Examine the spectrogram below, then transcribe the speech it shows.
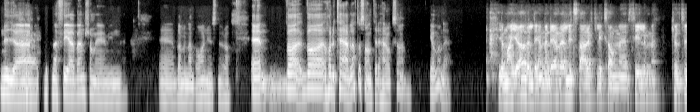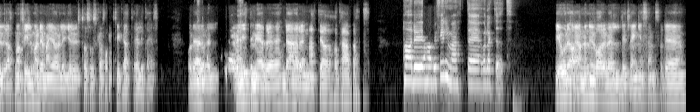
nya den här febern som är min, eh, bland mina barn just nu. Då. Eh, vad, vad, har du tävlat och sånt i det här också? Gör man det? Ja, man gör väl det, men det är en väldigt stark liksom, eh, filmkultur. Att man filmar det man gör och lägger ut och så ska folk tycka att det är lite häftigt. Och det är väl, det är väl lite mer eh, där än att jag har tävlat. Har du, har du filmat eh, och lagt ut? Jo, det har jag, men nu var det väldigt länge sedan så det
